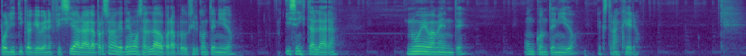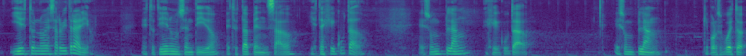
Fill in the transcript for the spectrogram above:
política que beneficiara a la persona que tenemos al lado para producir contenido y se instalara nuevamente un contenido extranjero. Y esto no es arbitrario, esto tiene un sentido, esto está pensado y está ejecutado. Es un plan ejecutado es un plan que por supuesto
